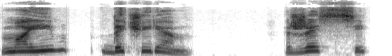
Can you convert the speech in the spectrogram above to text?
моим дочерям Жесси,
